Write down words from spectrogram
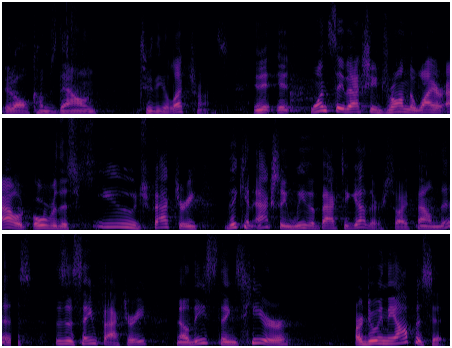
It all comes down to the electrons. And it, it, once they've actually drawn the wire out over this huge factory, they can actually weave it back together. So I found this. This is the same factory. Now these things here are doing the opposite.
